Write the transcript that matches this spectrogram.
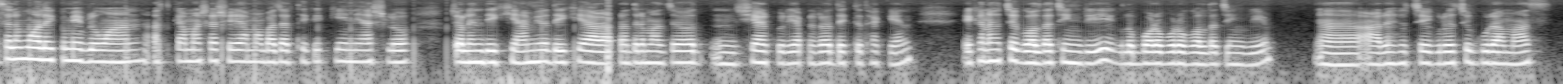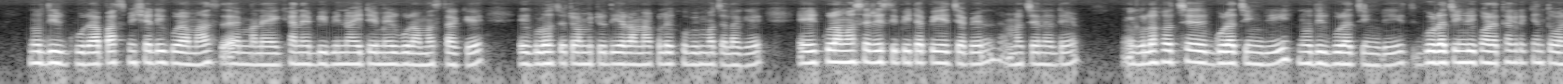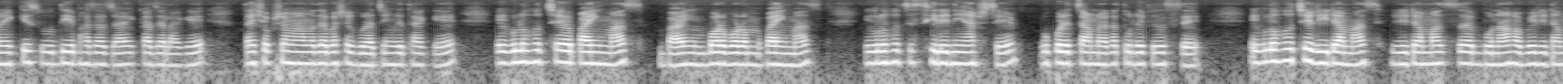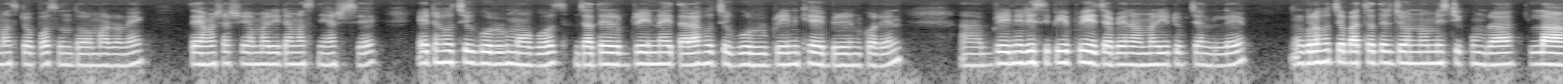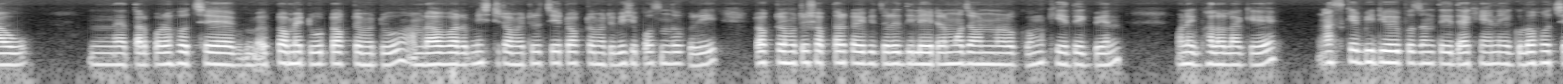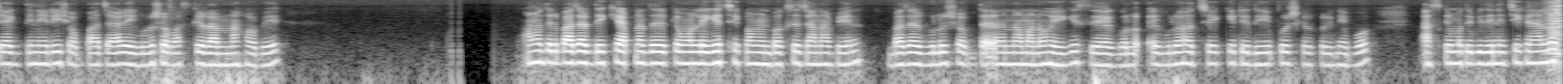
আসসালামু আলাইকুম এভরিওয়ান। আজকে আমার শাশুড়ি আমার বাজার থেকে কি নিয়ে আসলো চলেন দেখি, আমিও দেখি আর আপনাদের মাঝেও শেয়ার করি, আপনারাও দেখতে থাকেন। এখানে হচ্ছে গলদা চিংড়ি, এগুলো বড় বড় গলদা চিংড়ি। আর হচ্ছে এগুলো হচ্ছে গুড়া মাছ, নদীর গুড়া, পাঁচমিশালি গুড়া মাছ মানে এখানে বিভিন্ন আইটেমের গুড়া মাছ থাকে। এগুলো হচ্ছে টমেটো দিয়ে রান্না করলে খুবই মজা লাগে। এই গুড়া মাছের রেসিপিটা পেয়ে যাবেন আমার চ্যানেলে এগুলো হচ্ছে গুড়া চিংড়ি, নদীর গুড়া চিংড়ি। গুড়া চিংড়ি ঘরে থাকলে কিন্তু অনেক কিছু দিয়ে ভাজা যায়, কাজে লাগে। তাই সবসময় আমাদের বাসায় গুড়া চিংড়ি থাকে। এগুলো হচ্ছে পাইং মাছ বাইং বড় বড় পাইং মাছ। এগুলো হচ্ছে ছিলে নিয়ে আসছে, উপরের চামড়াটা তুলে ফেলছে। এগুলো হচ্ছে রিডা মাছ। রিডা মাছ বোনা হবে। রিডা মাছটাও পছন্দ আমার অনেক। তাই আমার শাশুড়ি আমার রিডা মাছ নিয়ে আসছে। এটা হচ্ছে গরুর মগজ। যাদের ব্রেন নেই তারা হচ্ছে গরুর ব্রেন খেয়ে ব্রেন করেন। ব্রেনের রেসিপি পেয়ে যাবেন আমার ইউটিউব চ্যানেলে এগুলো হচ্ছে বাচ্চাদের জন্য মিষ্টি কুমড়া, লাউ তারপরে হচ্ছে টমেটো, টক টমেটো। আমরা আবার মিষ্টি টমেটোর চেয়ে টক টমেটো বেশি পছন্দ করি। টক টমেটো সব তরকারির ভিতরে দিলে এটার মজা অন্যরকম, খেয়ে দেখবেন, অনেক ভালো লাগে। আজকের ভিডিও এই পর্যন্তই। দেখেন, এগুলো হচ্ছে একদিনেরই সব বাজার, এগুলো সব আজকে রান্না হবে। আমাদের বাজার দেখে আপনাদের কেমন লেগেছে কমেন্ট বক্সে জানাবেন বাজারগুলো সব নামানো হয়ে গেছে, এগুলো এগুলো হচ্ছে কেটে দিয়ে পরিষ্কার করে নেব আজকের মতো বিদায় নিচ্ছি এখানে, আল্লাহ।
